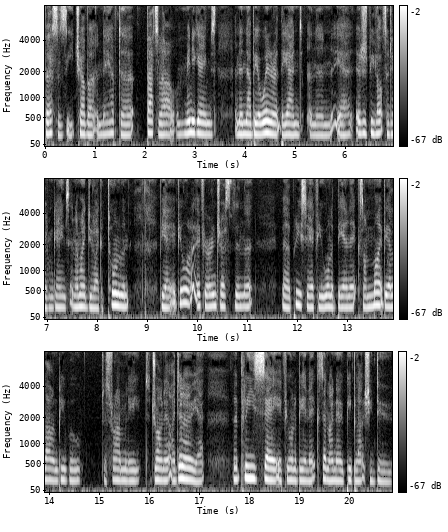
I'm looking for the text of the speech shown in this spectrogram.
versus each other, and they have to battle out on mini games, and then there'll be a winner at the end, and then yeah, it'll just be lots of different games, and I might do like a tournament. But yeah, if you want, if you're interested in that, uh, please say if you want to be in it, because I might be allowing people just randomly to join it. I don't know yet, but please say if you want to be in it, because then I know people actually do.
